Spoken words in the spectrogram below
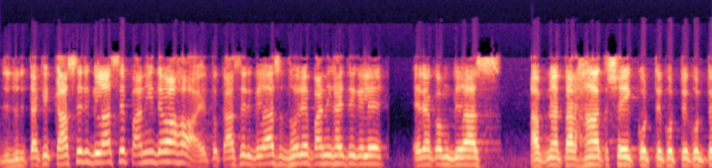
যে, যদি তাকে কাঁচের গ্লাসে পানি দেওয়া হয়, তো কাঁচের গ্লাস ধরে পানি খাইতে গেলে এরকম গ্লাস আপনার তার হাত সেই করতে করতে করতে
